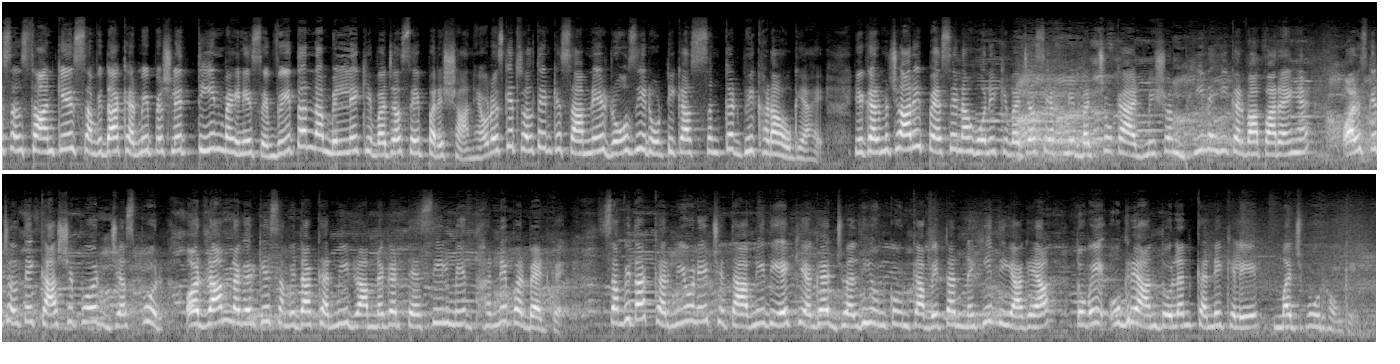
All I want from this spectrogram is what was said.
जल संस्थान के संविदा कर्मी पिछले तीन महीने से वेतन न मिलने की वजह से परेशान है और इसके चलते इनके सामने रोजी रोटी का संकट भी खड़ा हो गया है। ये कर्मचारी पैसे न होने की वजह से अपने बच्चों का एडमिशन भी नहीं करवा पा रहे हैं और इसके चलते काशीपुर, जसपुर और रामनगर के संविदा कर्मी रामनगर तहसील में धरने पर बैठ गए। संविदा कर्मियों ने चेतावनी दी है कि अगर जल्द ही उनको उनका वेतन नहीं दिया गया तो वे उग्र आंदोलन करने के लिए मजबूर होंगे।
